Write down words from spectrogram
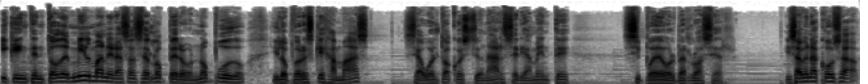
y que intentó de mil maneras hacerlo, pero no pudo, y lo peor es que jamás se ha vuelto a cuestionar seriamente si puede volverlo a hacer. Y sabe una cosa,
